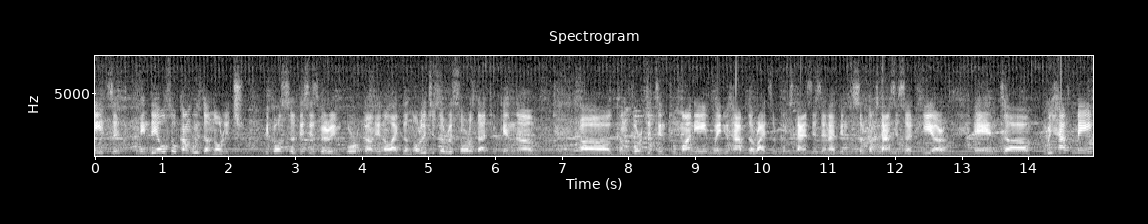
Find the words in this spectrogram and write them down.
needs it, and they also come with the knowledge because uh, this is very important. You know, like the knowledge is a resource that you can. Um, uh, convert it into money when you have the right circumstances, and I think the circumstances are here. And uh, we have made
